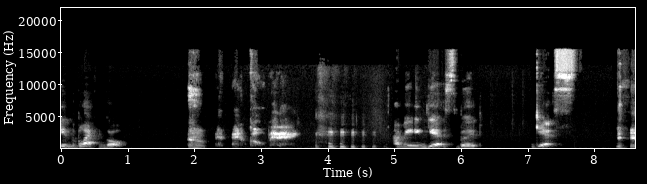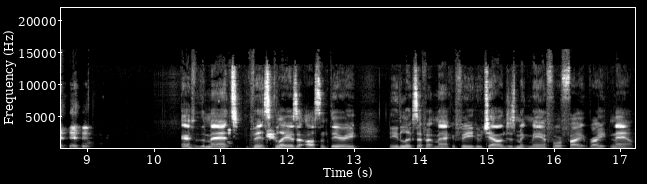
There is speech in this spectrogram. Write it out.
in the black and gold. Adam Cole, baby. I mean, yes, but yes. After the match, Vince glares at Austin Theory he looks up at McAfee, who challenges McMahon for a fight right now.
